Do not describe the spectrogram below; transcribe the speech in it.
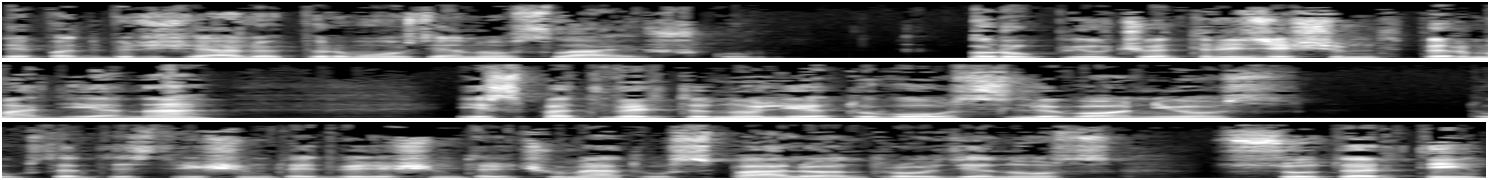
taip pat birželio pirmos dienos laiškų. Rūpiučio 31 dieną jis patvirtino Lietuvos Livonijos 1323 metų spalio antros dienos sutartį,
